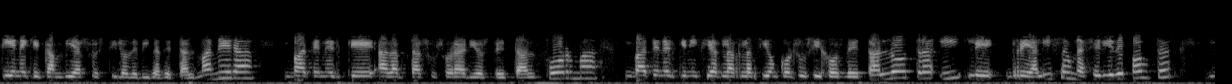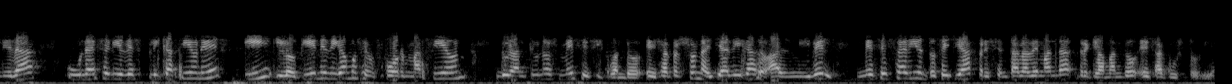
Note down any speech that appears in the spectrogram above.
Tiene que cambiar su estilo de vida de tal manera, va a tener que adaptar sus horarios de tal forma, va a tener que iniciar la relación con sus hijos de tal otra y le realiza una serie de pautas, le da una serie de explicaciones y lo tiene, digamos, en formación durante unos meses y cuando esa persona ya ha llegado al nivel necesario, entonces ya presenta la demanda reclamando esa custodia.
